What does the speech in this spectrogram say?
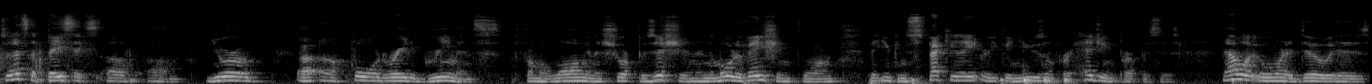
so that's the basics of um, euro uh, uh, forward rate agreements from a long and a short position, and the motivation form that you can speculate or you can use them for hedging purposes. Now, what we want to do is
